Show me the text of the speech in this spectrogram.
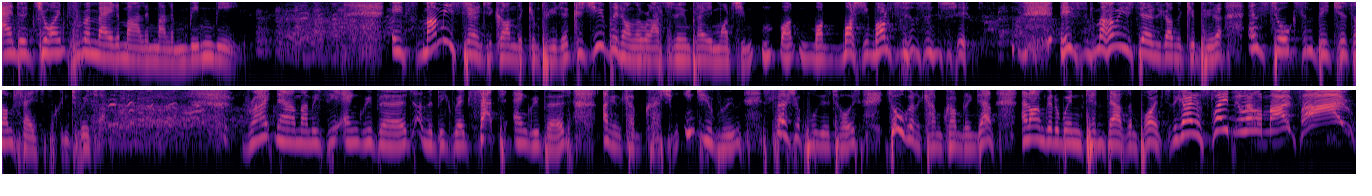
And a joint from a made of Marlin Bimby. It's mummy's turn to go on the computer because you've been on the whole afternoon playing mochi, mo- mo- moshi monsters and shit. It's mummy's turn to go on the computer and stalk some bitches on Facebook and Twitter. Right now, Mummy's the angry bird and the big red fat angry bird. I'm going to come crashing into your room, smash up all your toys. It's all going to come crumbling down, and I'm going to win 10,000 points. And you're going to sleep, you little mofo!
